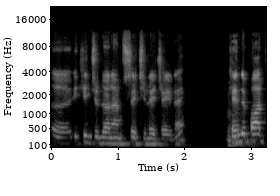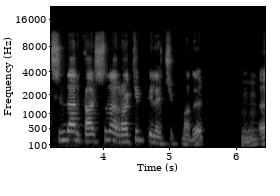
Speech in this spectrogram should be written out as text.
e, ikinci dönem seçileceğine. Hı. Kendi partisinden karşısına rakip bile çıkmadı. Hı hı. E,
